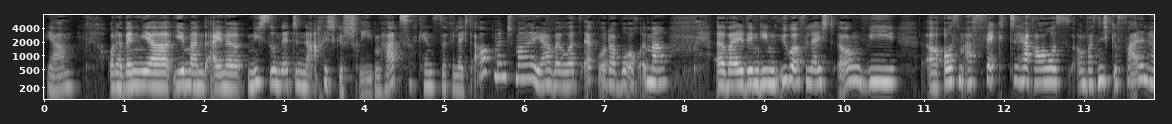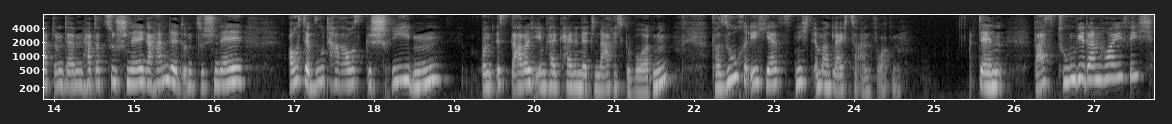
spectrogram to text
Ja, oder wenn mir jemand eine nicht so nette Nachricht geschrieben hat, kennst du vielleicht auch manchmal, ja, bei WhatsApp oder wo auch immer, äh, weil dem Gegenüber vielleicht irgendwie äh, aus dem Affekt heraus irgendwas nicht gefallen hat und dann hat er zu schnell gehandelt und zu schnell aus der Wut heraus geschrieben und ist dadurch eben halt keine nette Nachricht geworden, versuche ich jetzt nicht immer gleich zu antworten. Denn was tun wir dann häufig?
